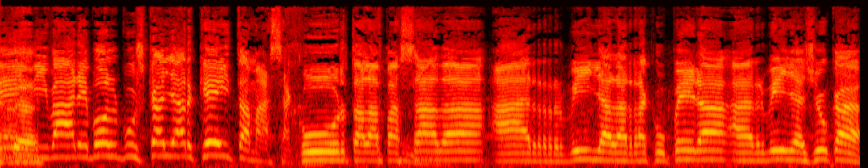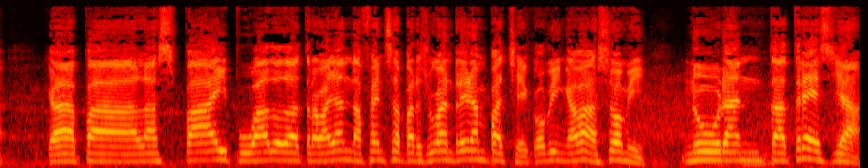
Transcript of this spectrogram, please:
Keidi Vare vol buscar llarg Keita. Massa curta la passada. Arbilla la recupera. Arbilla juga cap a l'espai. Puado de treballar en defensa per jugar enrere en Pacheco. Vinga, va, som-hi. 93 ja.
